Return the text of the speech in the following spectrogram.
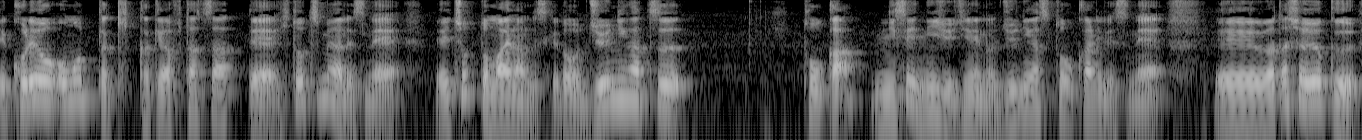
でこれを思ったきっかけは2つあって1つ目はですねちょっと前なんですけど12月10日2021年の12月10日にですね、えー私はよく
